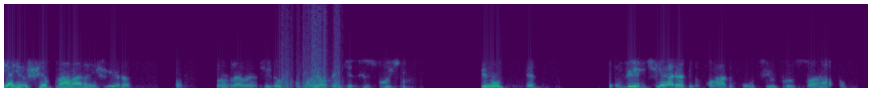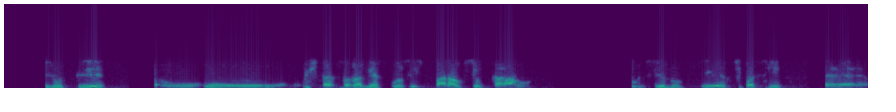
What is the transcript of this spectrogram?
E aí eu chego na Laranjeira. Na Laranjeira eu tomo realmente esse susto. De não ter um vestiário adequado com o time profissional, não ter um, um, estacionamento para você parar o seu carro, você não ter, tipo assim, é,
